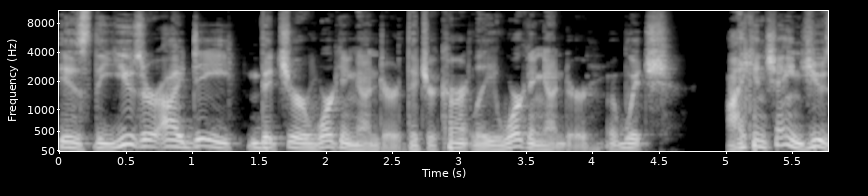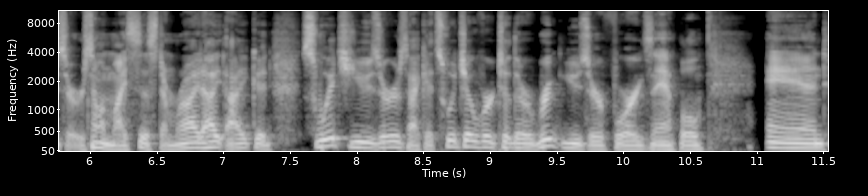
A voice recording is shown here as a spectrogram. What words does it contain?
is the user ID that you're working under, that you're currently working under, which I can change users on my system, right? I, I could switch users. I could switch over to the root user, for example, and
